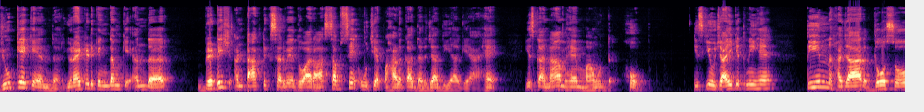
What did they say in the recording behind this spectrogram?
यूके के अंदर यूनाइटेड किंगडम के अंदर ब्रिटिश अंटार्कटिक सर्वे द्वारा सबसे ऊँचे पहाड़ का दर्जा दिया गया है? इसका नाम है माउंट होप इसकी ऊंचाई कितनी है? तीन हज़ार दो सौ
